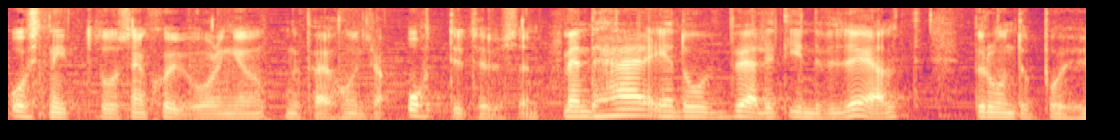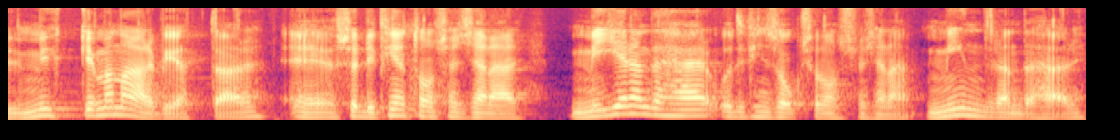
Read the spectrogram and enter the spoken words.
och snittet hos en sjuåring är ungefär 180 000. Men det här är då väldigt individuellt beroende på hur mycket man arbetar. Eh, så det finns de som tjänar mer än det här och det finns också de som tjänar mindre än det här.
